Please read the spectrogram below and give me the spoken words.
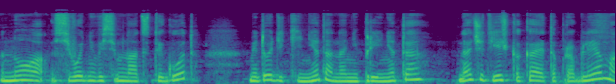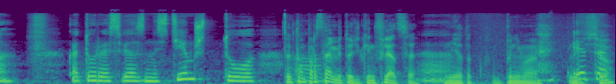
Но сегодня 2018 год, методики нет, она не принята, значит, есть какая-то проблема, которая связана с тем, что... Так там а, простая методика, инфляция, а, я так понимаю. И это, все.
